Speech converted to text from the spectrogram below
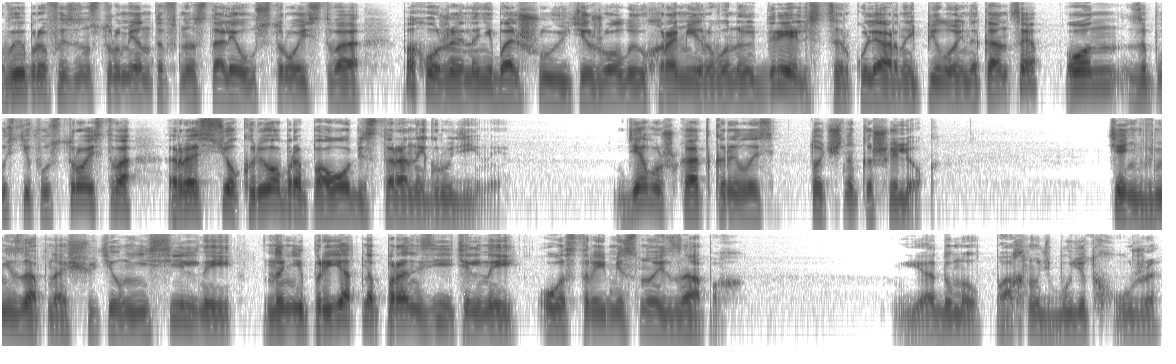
Выбрав из инструментов на столе устройство, похожее на небольшую тяжелую хромированную дрель с циркулярной пилой на конце, он, запустив устройство, рассек ребра по обе стороны грудины. Девушка открылась точно кошелек. Тень внезапно ощутил не сильный, но неприятно пронзительный, острый мясной запах. «Я думал, пахнуть будет хуже»,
